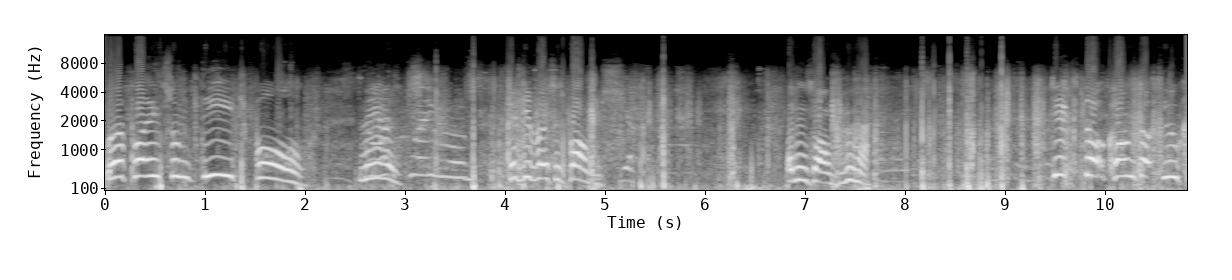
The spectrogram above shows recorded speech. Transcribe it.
We're playing some beach ball. Neither um, Piggy versus Bombs. Yeah. Evan's on. Dick.com.uk.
